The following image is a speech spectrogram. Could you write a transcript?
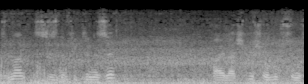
Azından siz de fikrinizi paylaşmış olursunuz.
